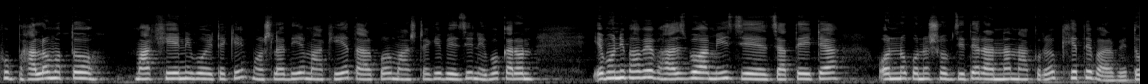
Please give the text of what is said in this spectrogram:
খুব ভালো মতো মাখিয়ে নিব এটাকে, মশলা দিয়ে মাখিয়ে তারপর মাছটাকে ভেজে নেব। কারণ এমনইভাবে ভাজবো আমি যে যাতে এটা অন্য কোনো সবজিতে রান্না না করেও খেতে পারবে। তো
